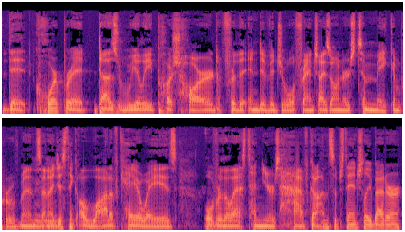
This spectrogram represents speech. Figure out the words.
that corporate does really push hard for the individual franchise owners to make improvements. Mm-hmm. And I mm-hmm. just think a lot of KOAs over the last 10 years have gotten substantially better.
